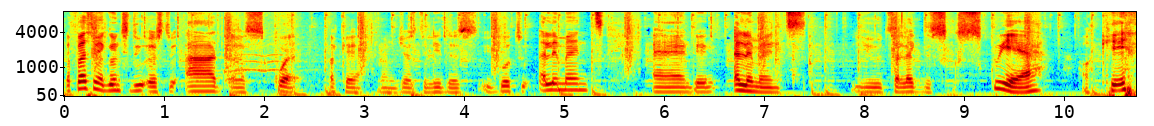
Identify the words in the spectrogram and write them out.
The first thing we're going to do is to add a square. Okay let me just delete this. You go to element and then elements you select the square okay.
